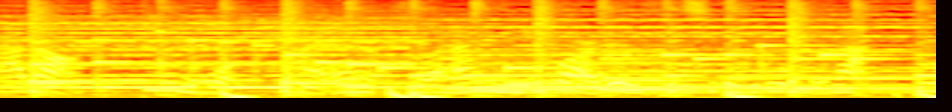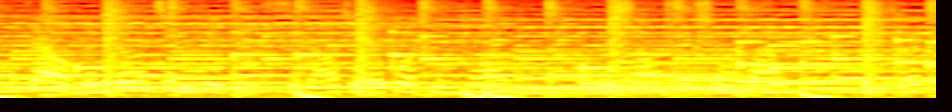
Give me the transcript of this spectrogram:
搭档蒂姆、海恩和安妮·霍尔顿夫妻的一路陪伴。在我们增进对彼此了解的过程中，我们相处甚欢。得知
